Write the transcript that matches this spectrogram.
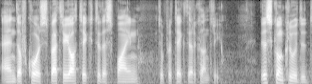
And of course, patriotic to the spine to protect their country. This concluded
